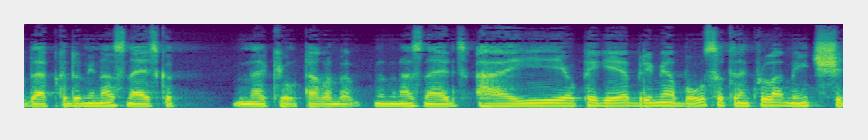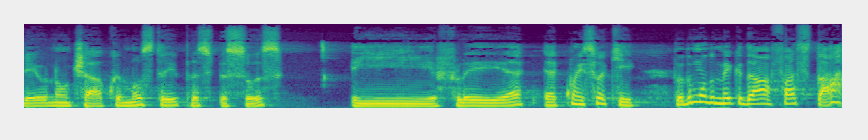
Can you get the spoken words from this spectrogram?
da época do Minas Nerds, que eu, né, que eu tava no Minas Nerds. Aí eu peguei, abri minha bolsa tranquilamente, tirei o nunchaku e mostrei para as pessoas. E eu falei, é, é com isso aqui. Todo mundo meio que deu uma afastada.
